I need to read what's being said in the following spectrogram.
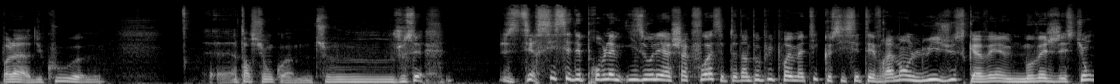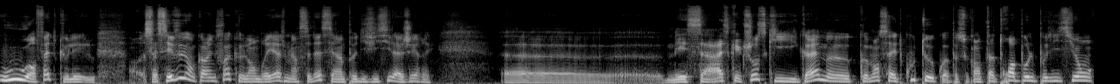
voilà du coup euh, attention quoi, je, je sais. Si c'est des problèmes isolés à chaque fois, c'est peut-être un peu plus problématique que si c'était vraiment lui juste qui avait une mauvaise gestion ou en fait que. Ça s'est vu encore une fois que l'embrayage Mercedes est un peu difficile à gérer. Euh, mais ça reste quelque chose qui quand même euh, commence à être coûteux quoi parce que quand t'as trois pôles position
